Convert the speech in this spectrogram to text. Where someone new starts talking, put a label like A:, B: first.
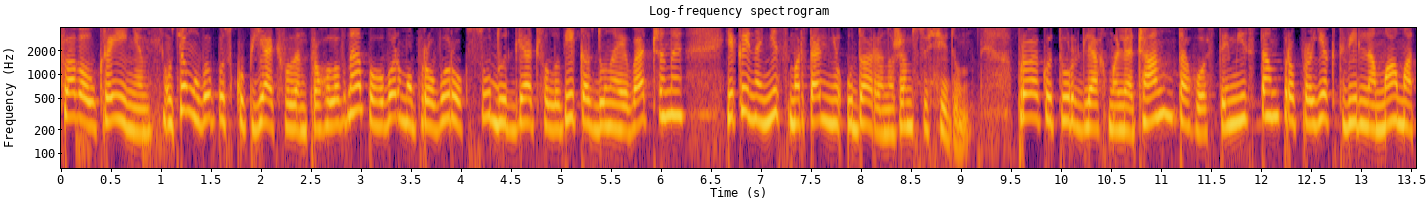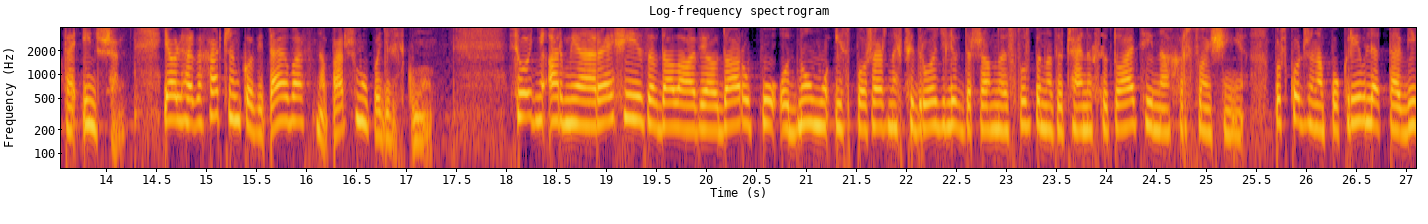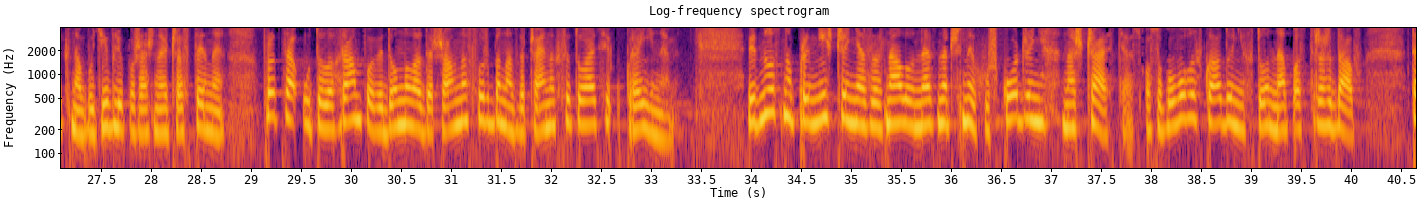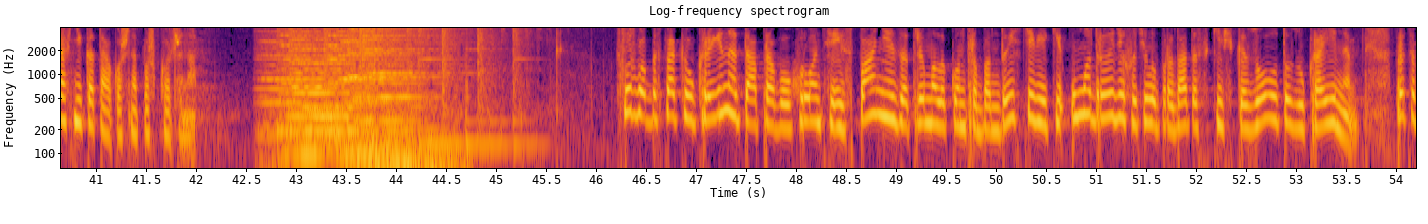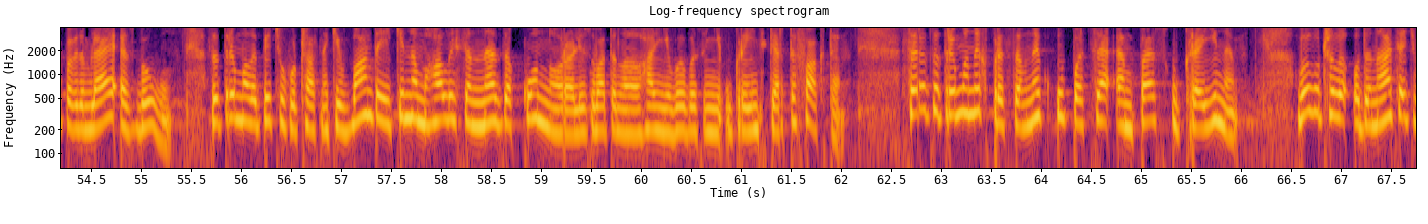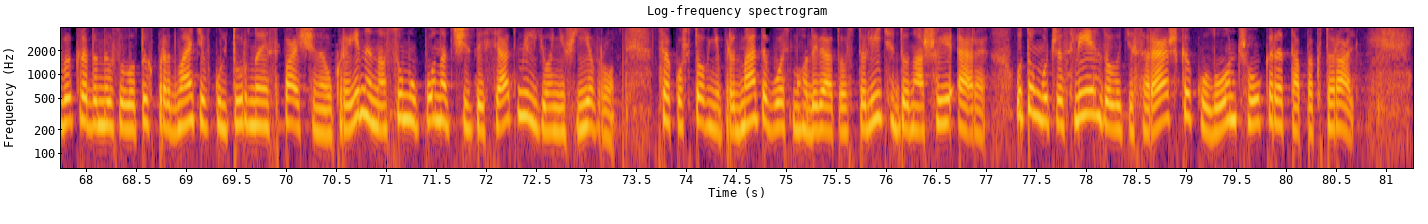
A: Слава Україні! У цьому випуску 5 хвилин про головне поговоримо про вирок суду для чоловіка з Дунаєвеччини, який наніс смертельні удари ножем сусіду. Про екотур для хмельничан та гостей міста, про проєкт Вільна мама та інше. Я Ольга Захарченко. Вітаю вас на першому подільському. Сьогодні армія Рефії завдала авіаудару по одному із пожежних підрозділів Державної служби надзвичайних ситуацій на Херсонщині. Пошкоджена покрівля та вікна будівлі пожежної частини. Про це у телеграм повідомила Державна служба надзвичайних ситуацій України. Відносно приміщення зазнало незначних ушкоджень. На щастя, з особового складу ніхто не постраждав. Техніка також не пошкоджена. Служба безпеки України та правоохоронці Іспанії затримали контрабандистів, які у Мадриді хотіли продати скіфське золото з України. Про це повідомляє СБУ. Затримали п'ятьох учасників банди, які намагалися незаконно реалізувати нелегальні вивезені українські артефакти. Серед затриманих представник УПЦ МП з України. Вилучили 11 викрадених золотих предметів культурної спадщини України на суму понад 60 мільйонів євро. Це коштовні предмети 8-9 століть до нашої ери, у тому числі золоті сережки, кулон, чокери та пектораль.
